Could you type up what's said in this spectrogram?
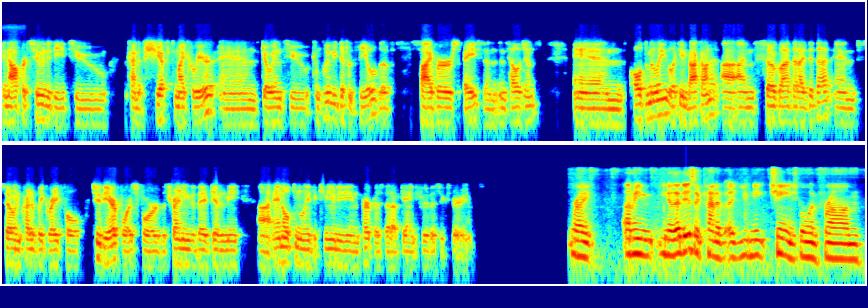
an opportunity to kind of shift my career and go into a completely different field of cyberspace and intelligence. And ultimately, looking back on it, I'm so glad that I did that and so incredibly grateful to the Air Force for the training that they've given me uh, and ultimately the community and purpose that I've gained through this experience. Right. I mean, you know, that is a kind of a unique change going from,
